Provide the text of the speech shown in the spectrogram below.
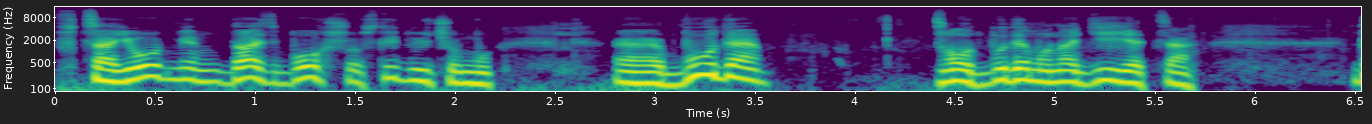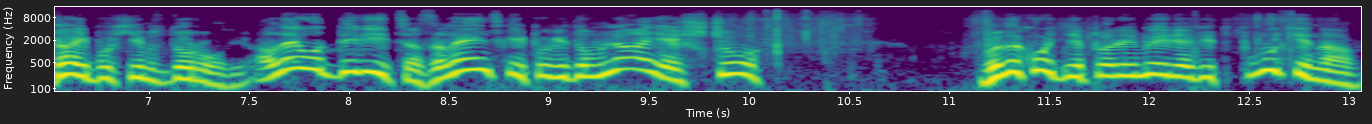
в цей обмін. Дасть Бог, що в слідуючому е, буде. От будемо надіятися. Дай Бог їм здоров'я. Але от дивіться, Зеленський повідомляє, що Великоднє перемир'я від Путіна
